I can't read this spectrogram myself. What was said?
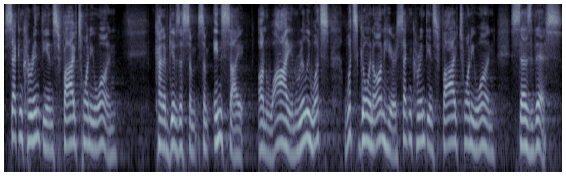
Second Corinthians 5:21 kind of gives us some, some insight on why and really what's what's going on here. Second Corinthians 5:21 says this.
